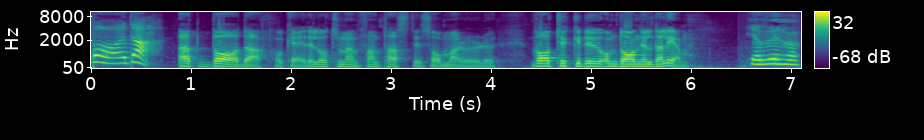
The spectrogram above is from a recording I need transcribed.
bada. Att bada, okej. Okay. Det låter som en fantastisk sommar. Du. Vad tycker du om Daniel Dahlén? Jag vill ha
